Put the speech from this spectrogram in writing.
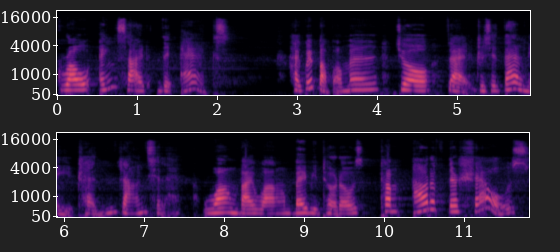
grow inside the eggs。海龟宝宝们就在这些蛋里成长起来。One by one, baby turtles come out of their shells。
